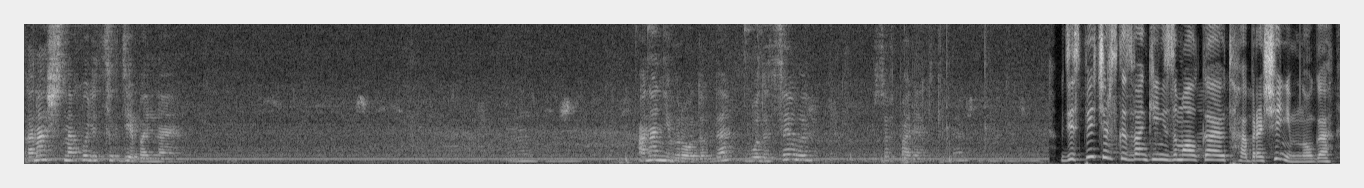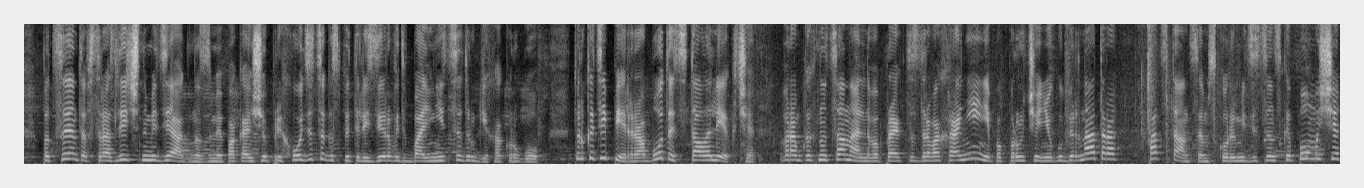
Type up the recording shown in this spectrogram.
Она сейчас находится где больная? Она не в родах, да? Воды целы, все в порядке, да? В диспетчерской звонки не замолкают, обращений много. Пациентов с различными диагнозами пока еще приходится госпитализировать в больнице других округов. Только теперь работать стало легче. В рамках национального проекта здравоохранения по поручению губернатора под станциям скорой медицинской помощи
